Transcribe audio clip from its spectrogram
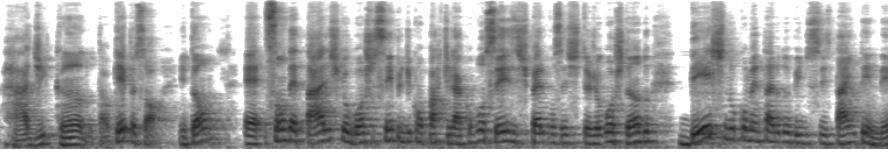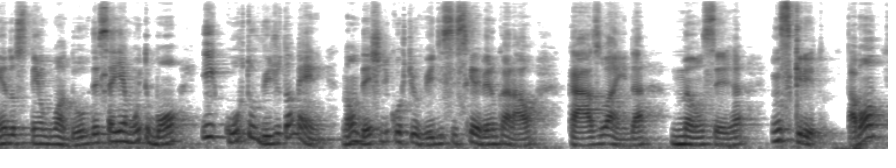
radicando, tá ok, pessoal? Então, é, são detalhes que eu gosto sempre de compartilhar com vocês, espero que vocês estejam gostando. Deixe no comentário do vídeo se está entendendo, se tem alguma dúvida, isso aí é muito bom. E curta o vídeo também. Não deixe de curtir o vídeo e se inscrever no canal, caso ainda não seja inscrito, tá bom?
